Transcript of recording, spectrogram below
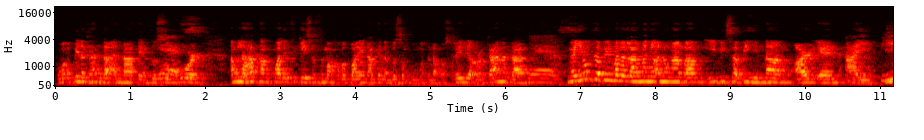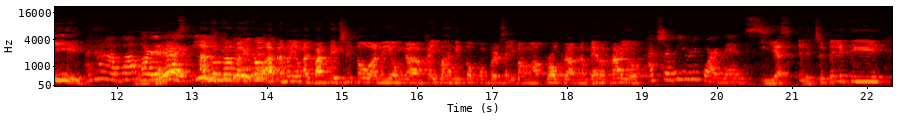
kung pinaghandaan natin to Yes. support ang lahat ng qualifications ng mga kababayan natin na gustong pumunta ng Australia or Canada. Yes. Ngayong gabi malalaman nyo ano nga ba ang ibig sabihin ng RNIP. Ano nga ba ang Yes! RNIP? Ano nga ba ito at ano yung advantage nito? Ano yung ah, kaibahan nito compare sa ibang mga program na meron tayo? At syempre yung requirements. Yes, eligibility.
